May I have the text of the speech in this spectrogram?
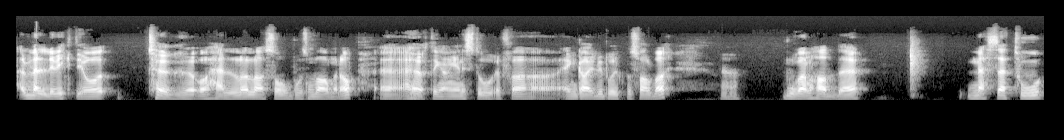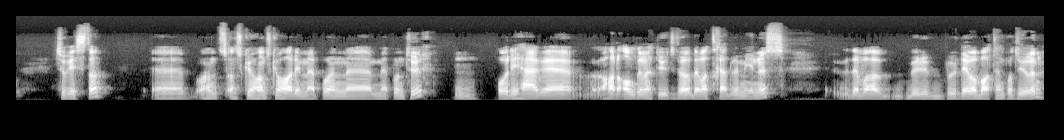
er det veldig viktig å tørre å heller la soveposen varme det opp. Eh, Jeg hørte en gang en historie fra en guide vi bruker på Svalbard, Ja. hvor han hadde med seg to turister. eh, Han, han, skulle, han skulle ha dem med på en, eh, med på en tur. Mm. Og de her hadde aldri vært ute før. Det var 30 minus. Det var, det var bare temperaturen,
